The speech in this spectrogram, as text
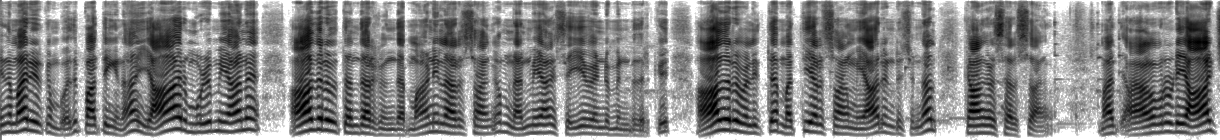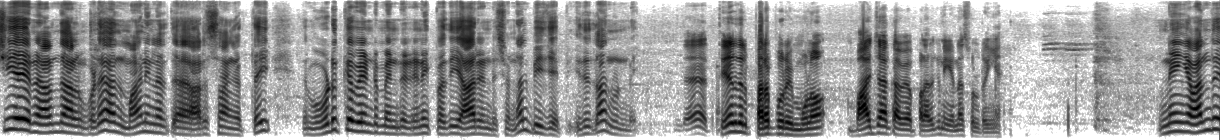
இந்த மாதிரி இருக்கும்போது பார்த்தீங்கன்னா யார் முழுமையான ஆதரவு தந்தார்கள்? இந்த மாநில அரசாங்கம் நன்மையாக செய்ய வேண்டும் என்பதற்கு ஆதரவு அளித்த மத்திய அரசாங்கம் யார் என்று சொன்னால் காங்கிரஸ் அரசாங்கம். மத் அவருடைய ஆட்சியே நடந்தாலும் கூட அந்த மாநில அரசாங்கத்தை ஒடுக்க வேண்டும் என்று நினைப்பது யார் என்று சொன்னால் பிஜேபி. இதுதான் உண்மை. இந்த தேர்தல் பரப்புரை மூலம் பாஜக வேட்பாளருக்கு நீங்கள் என்ன சொல்கிறீங்க நீங்கள் வந்து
